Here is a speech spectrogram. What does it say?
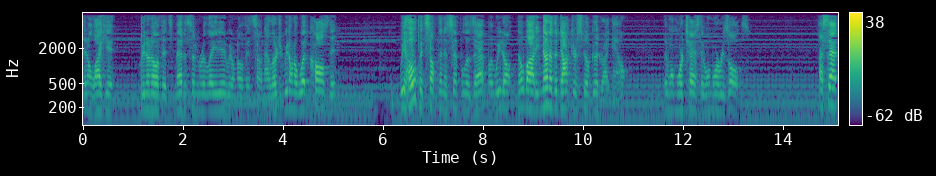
They don't like it. We don't know if it's medicine related. We don't know if it's an allergic. We don't know what caused it. We hope it's something as simple as that, but we don't. Nobody, none of the doctors feel good right now. They want more tests. They want more results. I sat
